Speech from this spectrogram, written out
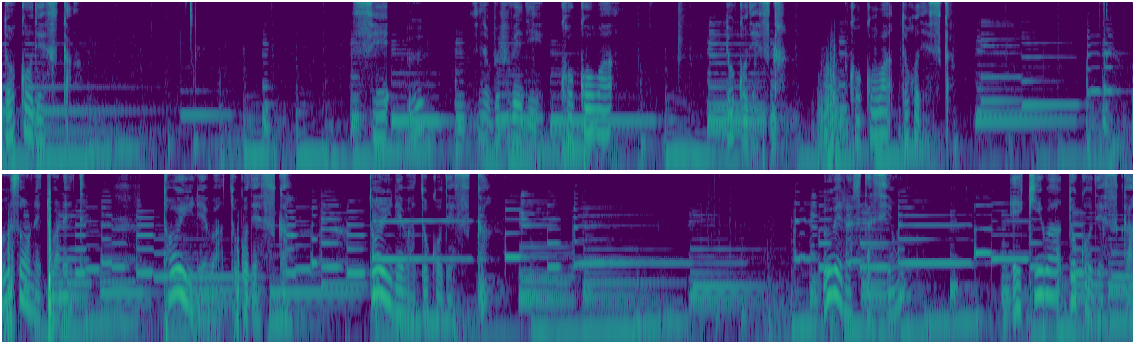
どこですか C'est où Sinon, vous pouvez dire ここはどこですかここはどこですか Où sont les toilettes トイレはどこですか？トイレはどこですか？ウエラスタシオン？駅はどこですか？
